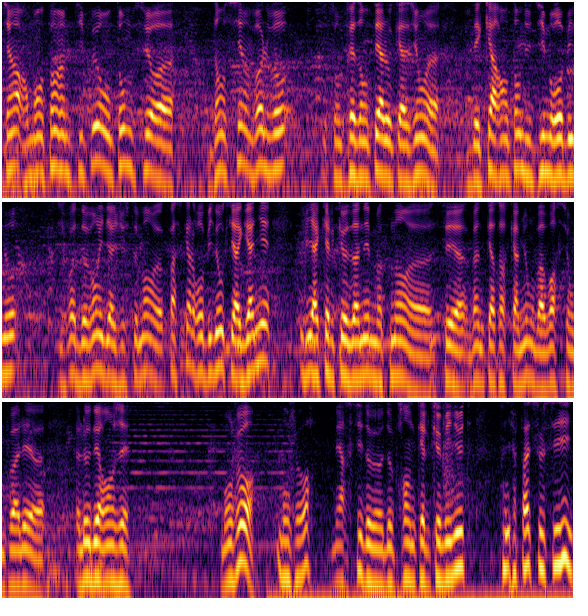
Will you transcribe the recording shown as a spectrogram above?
Tiens, en remontant un petit peu, on tombe sur d'anciens Volvo. Ils sont présentés à l'occasion des 40 ans du team Robino. Je vois devant, il y a justement euh, Pascal Robineau qui a gagné il y a quelques années maintenant euh, ces euh, 24 heures camions. On va voir si on peut aller euh, le déranger. Bonjour, Bonjour, merci de- de prendre quelques minutes. il n'y a pas de souci.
